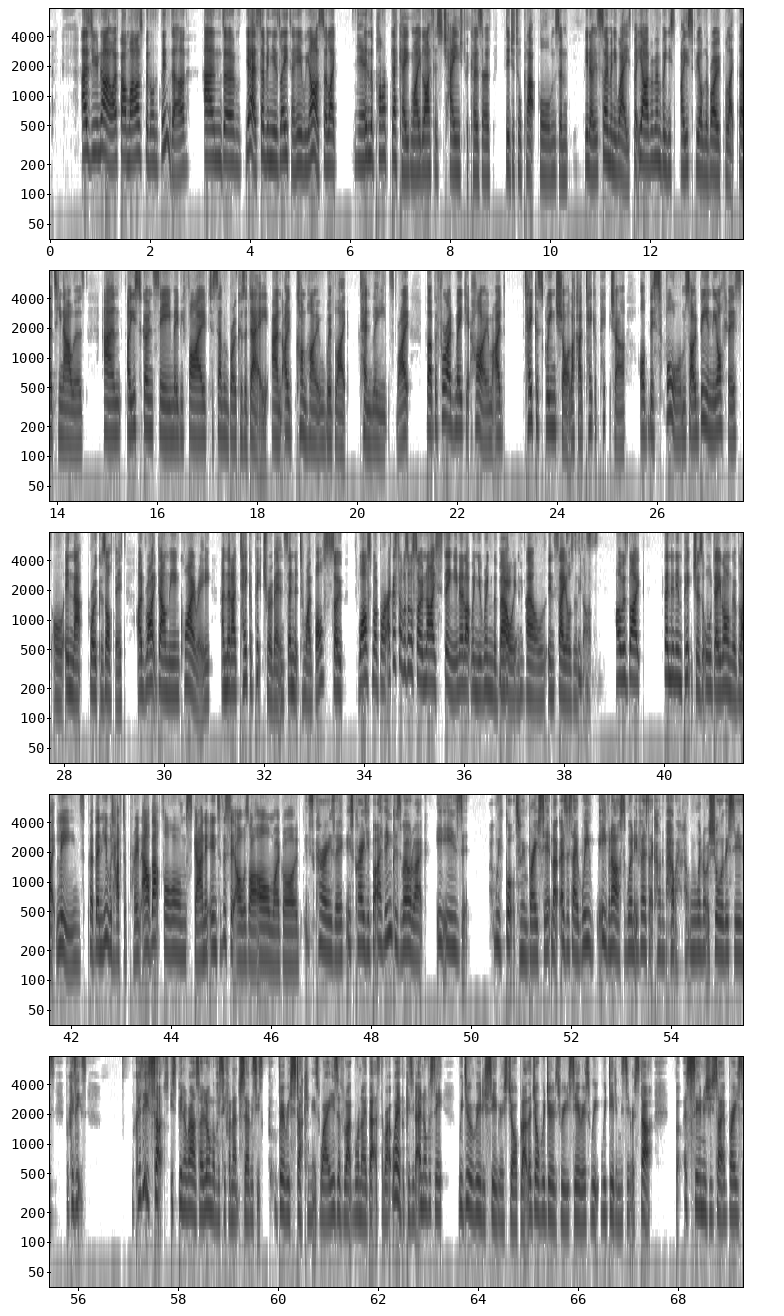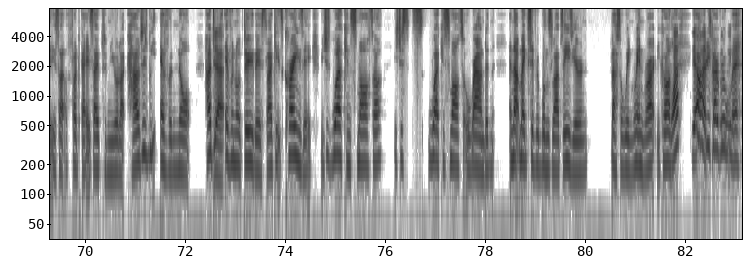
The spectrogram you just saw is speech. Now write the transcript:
As you know, I found my husband on Tinder. And um, yeah, seven years later, here we are. So, like, Yeah. in the past decade, my life has changed because of digital platforms and, you know, in so many ways. But yeah, I remember I used to be on the road for like 13 hours and I used to go and see maybe five to seven brokers a day. And I'd come home with like 10 leads, right? But before I'd make it home, I'd take a screenshot, like I'd take a picture of this form. So I'd be in the office or in that broker's office. I'd write down the inquiry and then I'd take a picture of it and send it to my boss. So whilst my bro, I guess that was also a nice thing, you know, like when you ring the bell Yeah. in sales, in sales and stuff. I was like sending him pictures all day long of like leads, but then he would have to print out that form, scan it into the sit. I was like, oh my god, It's crazy. It's crazy. But I think as well, like it is we've got to embrace it. Like as I say, we even us when it first like coming about, we're not sure this is because it's because it's such it's been around so long. Obviously, financial services very stuck in its ways of like, well, no, that's the right way because you know, and obviously we do a really serious job. Like the job we do is really serious. We we're dealing with serious stuff. But as soon as you start embracing it, it's like the floodgates open. You're like, how did we ever not? How did Yeah. we ever not do this? Like it's crazy. We're just working smarter. It's just working smarter all round, and and that makes everyone's lives easier. And that's a win-win, right? You can't. what? you can't really go wrong there.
